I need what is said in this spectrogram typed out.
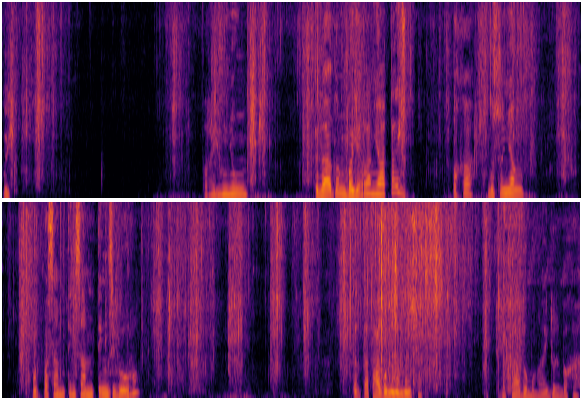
Uy. Para yung yung talagang bayaran yata eh. Baka gusto niyang magpa something something siguro. Nagtatago na naman siya. Delikado mga idol baka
